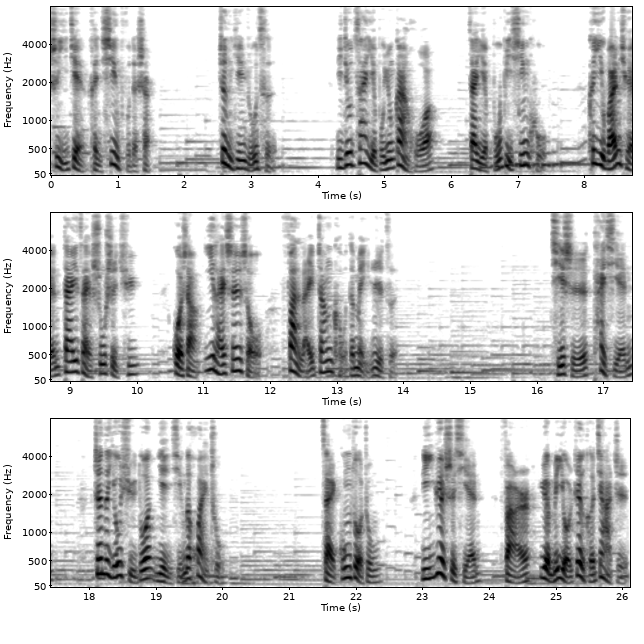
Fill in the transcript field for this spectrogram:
是一件很幸福的事儿，正因如此，你就再也不用干活，再也不必辛苦，可以完全待在舒适区，过上衣来伸手、饭来张口的美日子。其实太闲，真的有许多隐形的坏处。在工作中，你越是闲，反而越没有任何价值。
